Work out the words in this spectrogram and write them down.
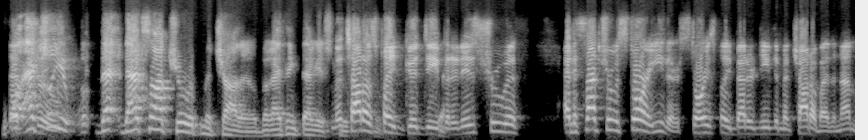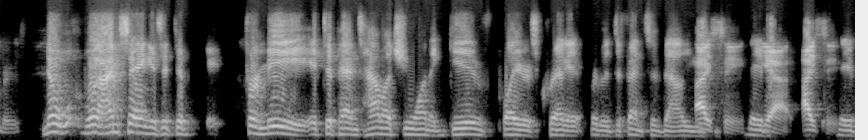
Well, actually, true. that that's not true with Machado, but I think that is true. Machado's played good D, Yeah. but it is true with, and it's not true with Story either. Story's played better D than Machado by the numbers. No, what I'm saying is it. De- for me, it depends how much you want to give players credit for the defensive value I see. Yeah, I see. they've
